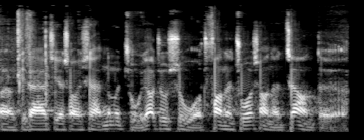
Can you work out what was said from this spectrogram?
呃，给大家介绍一下。那么主要就是我放在桌上的这样的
